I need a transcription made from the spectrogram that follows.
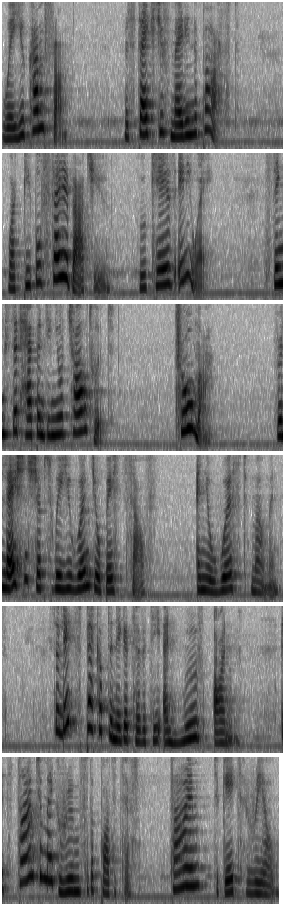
where you come from, mistakes you've made in the past, what people say about you, who cares anyway, things that happened in your childhood, trauma, relationships where you weren't your best self, and your worst moment. So let's pack up the negativity and move on. It's time to make room for the positive. Time to get real.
